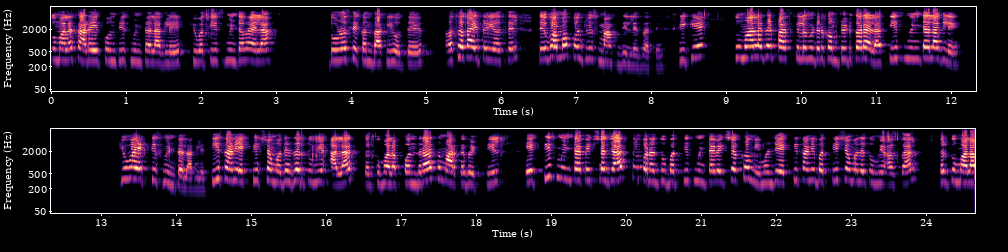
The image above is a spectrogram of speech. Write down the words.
तुम्हाला साडे एकोणतीस मिनिटं लागले किंवा तीस मिनिटं व्हायला. दोनच सेकंद बाकी होते. असं काहीतरी असेल तेव्हा मग पंचवीस मार्क्स दिले जातील. ठीक आहे? तुम्हाला जर पाच किलोमीटर कंप्लीट करायला तीस मिनिटं लागले किंवा एकतीस मिनिटं लागले तीस आणि एकतीसच्या मध्ये जर तुम्ही आलात तर तुम्हाला पंधराच मार्क भेटतील. एकतीस मिनिटापेक्षा जास्त परंतु बत्तीस मिनिटापेक्षा कमी म्हणजे एकतीस आणि बत्तीसच्या मध्ये तुम्ही असाल तर तुम्हाला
